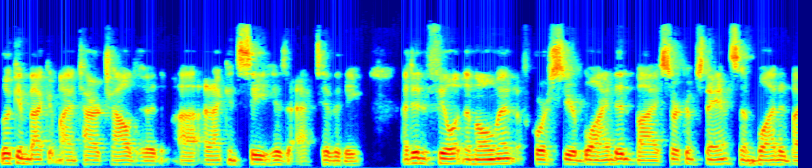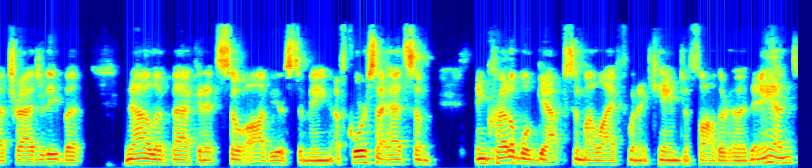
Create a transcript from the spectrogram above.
looking back at my entire childhood, uh, and I can see his activity. I didn't feel it in the moment. Of course, you're blinded by circumstance and blinded by tragedy, but now I look back and it's so obvious to me. Of course, I had some incredible gaps in my life when it came to fatherhood and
